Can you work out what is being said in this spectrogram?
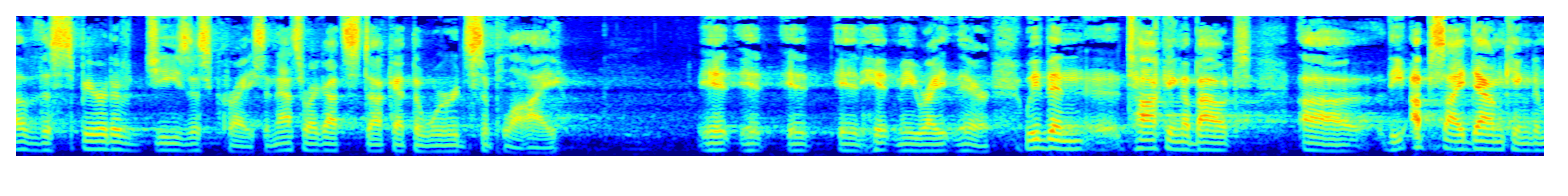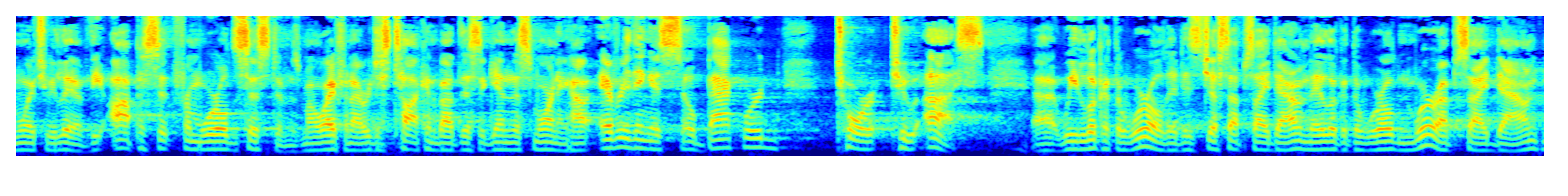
of the Spirit of Jesus Christ. And that's where I got stuck at the word supply. It, it, it, it hit me right there. We've been uh, talking about uh, the upside down kingdom in which we live, the opposite from world systems. My wife and I were just talking about this again this morning how everything is so backward to, to us. Uh, we look at the world, it is just upside down, and they look at the world, and we're upside down.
